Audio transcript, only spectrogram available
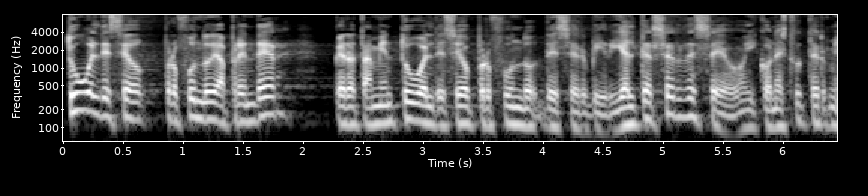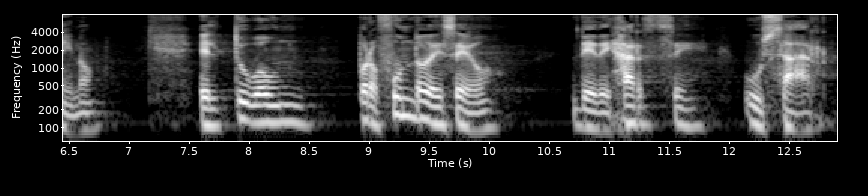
tuvo el deseo profundo de aprender, pero también tuvo el deseo profundo de servir. Y el tercer deseo, y con esto termino, él tuvo un profundo deseo de dejarse usar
